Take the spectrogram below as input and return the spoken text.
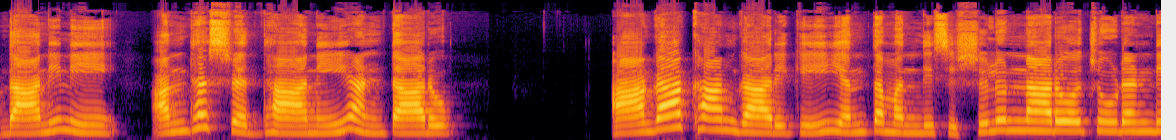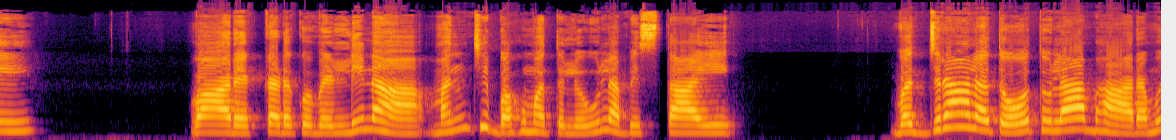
దానిని అంధశ్రద్ధ అని అంటారు ఆగాఖాన్ గారికి ఎంతమంది శిష్యులున్నారో చూడండి. వారెక్కడకు వెళ్ళినా మంచి బహుమతులు లభిస్తాయి. వజ్రాలతో తులాభారము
